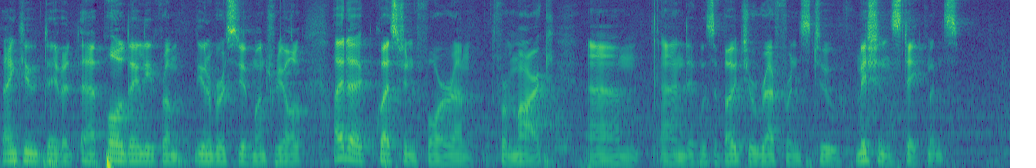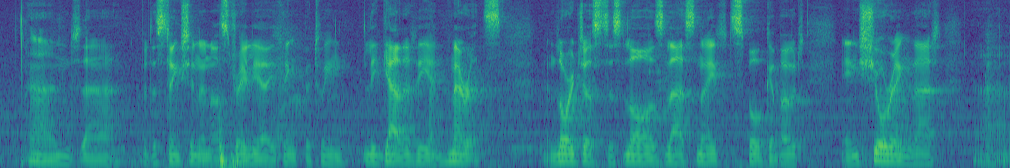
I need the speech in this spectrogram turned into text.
Thank you, David. Uh, Paul Daly from the University of Montreal. I had a question for, um, for Mark, um, and it was about your reference to mission statements and uh, the distinction in Australia, I think, between legality and merits. And Lord Justice Laws last night spoke about ensuring that um,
